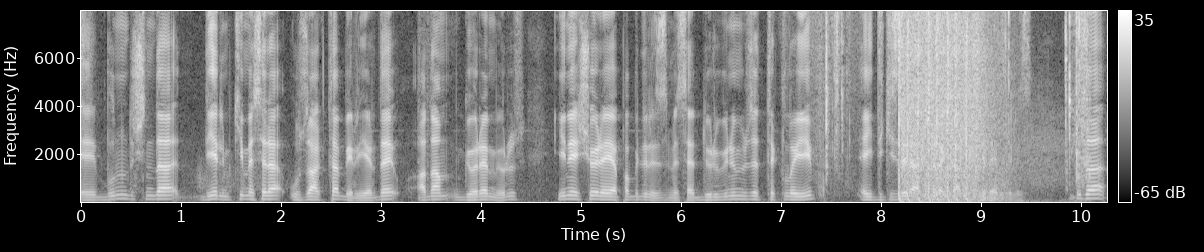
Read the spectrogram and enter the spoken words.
Ee, bunun dışında diyelim ki mesela uzakta bir yerde adam göremiyoruz. Yine şöyle yapabiliriz. Mesela dürbünümüze tıklayıp e, dikizleri açarak ateş edebiliriz. Bu da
